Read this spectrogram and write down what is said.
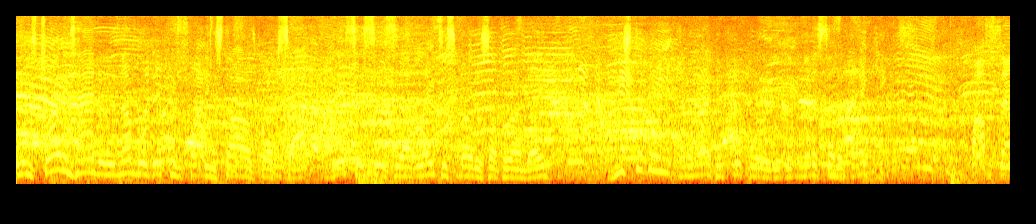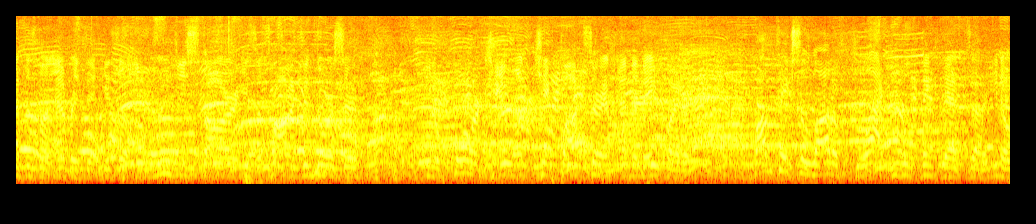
Well, he's tried his hand at a number of different fighting styles, Bob Sapp. This is his uh, latest modus operandi. Used to be an American footballer with the Minnesota Vikings. Bob Sapp has done everything. He's a movie star. He's a product endorser. You know, former K1 kickboxer and MMA fighter. Bob takes a lot of flack. People think that uh, you know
